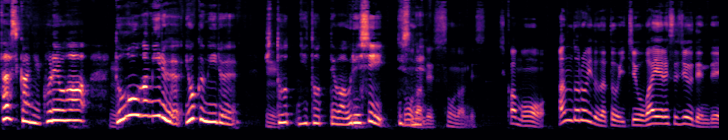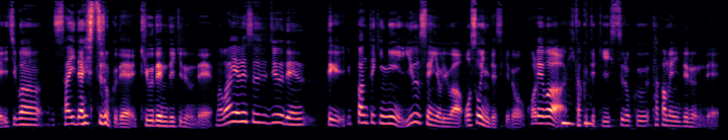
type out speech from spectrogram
確かにこれはうん動画見る、よく見る人にとっては嬉しいですね。そうなんです、そうなんです。しかも、アンドロイドだと一応ワイヤレス充電で一番最大出力で給電できるので、まあ、ワイヤレス充電って一般的に有線よりは遅いんですけど、これは比較的出力高めに出るんで、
